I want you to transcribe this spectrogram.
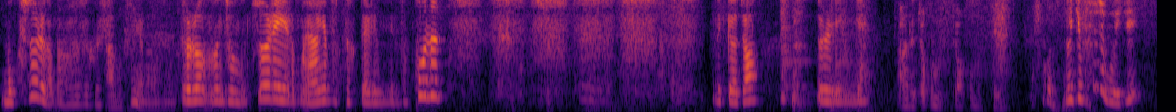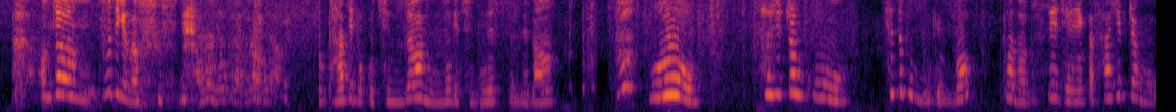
목소리가 나와서 그래. 아 목소리가 나오네. 여러분 저 목소리 이런 거 양해 부탁드립니다. 코는 느껴져? 뚫린 게. 아 근데 조금 조금 되게 왜 이렇게 후져 보이지? 엄청 후지게 나오는데. 바지 벗고 진정한 몸무게 재보겠습니다. 헉, 뭐야? 40.9 핸드폰 무게인가? 핸드폰 없이 재니까 40.5가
